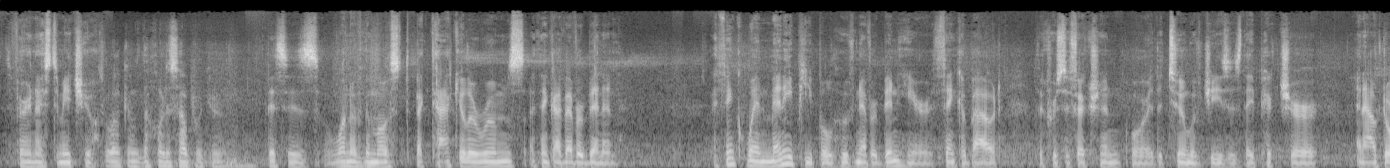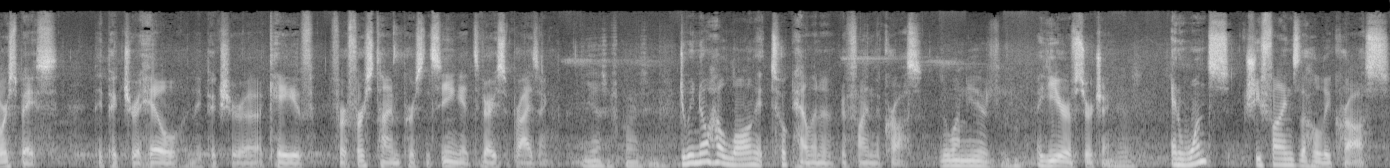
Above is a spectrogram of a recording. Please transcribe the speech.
It's very nice to meet you. Welcome to the Holy Sepulchre. This is one of the most spectacular rooms I think I've ever been in. I think when many people who've never been here think about the crucifixion or the tomb of Jesus, they picture an outdoor space. They picture a hill and they picture a cave. For a first time person seeing it, it's very surprising. Yes, of course. Do we know how long it took Helena to find the cross? One year. A year of searching. Yes. And once she finds the Holy Cross,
